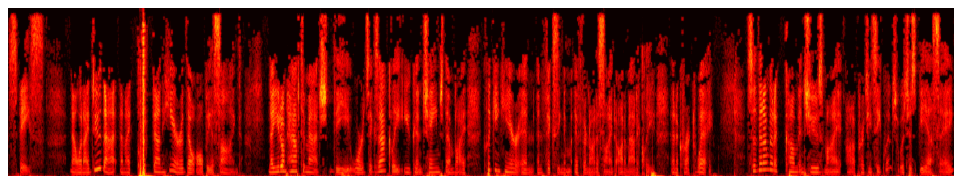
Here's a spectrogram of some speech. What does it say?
space. Now when I do that and I click down here, they'll all be assigned. Now you don't have to match the words exactly. You can change them by clicking here and, and fixing them if they're not assigned automatically in a correct way. So then I'm going to come and choose my uh, protein sequence, which is BSA.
